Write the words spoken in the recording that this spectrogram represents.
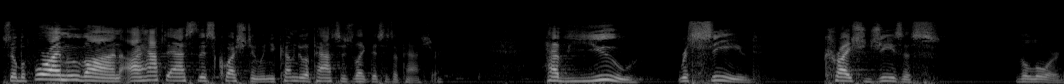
So before I move on, I have to ask this question when you come to a passage like this as a pastor. Have you received Christ Jesus the Lord?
